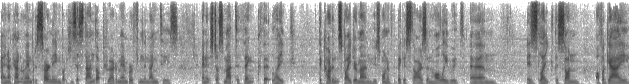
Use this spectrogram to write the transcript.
and I can't remember his surname, but he's a stand-up who I remember from the 90s, and it's just mad to think that like the current Spider-Man, who's one of the biggest stars in Hollywood, um, is like the son of a guy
